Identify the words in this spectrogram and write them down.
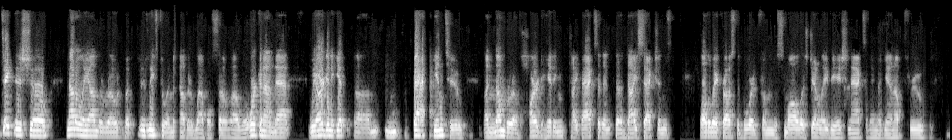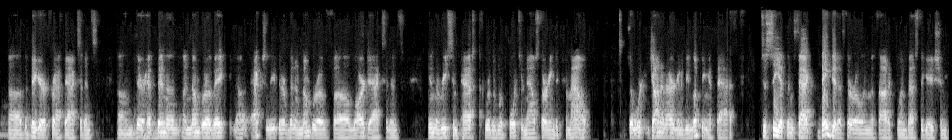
take this show not only on the road, but at least to another level. So uh, we're working on that. We are going to get um, back into a number of hard hitting type accident uh, dissections all the way across the board from the smallest general aviation accident again up through uh, the big aircraft accidents. Um, there have been a, a number of, uh, actually, there have been a number of uh, large accidents in the recent past where the reports are now starting to come out. So we're, John and I are going to be looking at that to see if, in fact, they did a thorough and methodical investigation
